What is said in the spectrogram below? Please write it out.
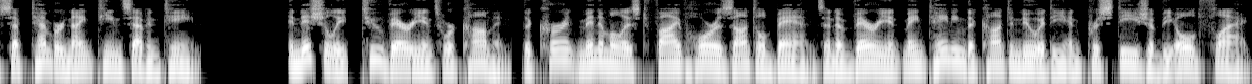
September 1917. Initially, two variants were common, the current minimalist five horizontal bands and a variant maintaining the continuity and prestige of the old flag,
